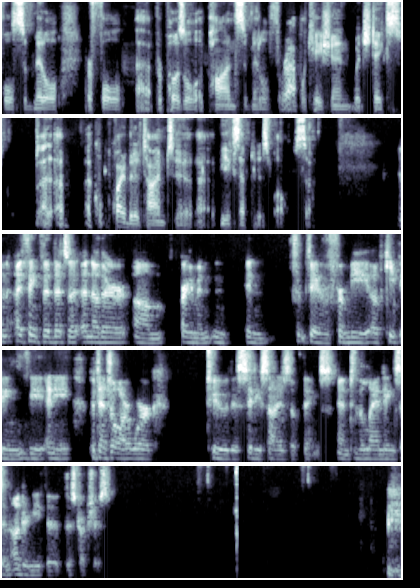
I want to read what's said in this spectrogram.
full submittal or full uh, proposal upon submittal for application, which takes a, a, a quite a bit of time to be accepted as well. So. And I think that that's a, another um, argument in, in favor for me of keeping the any potential artwork to the city size of things and to the landings and underneath the, the structures.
